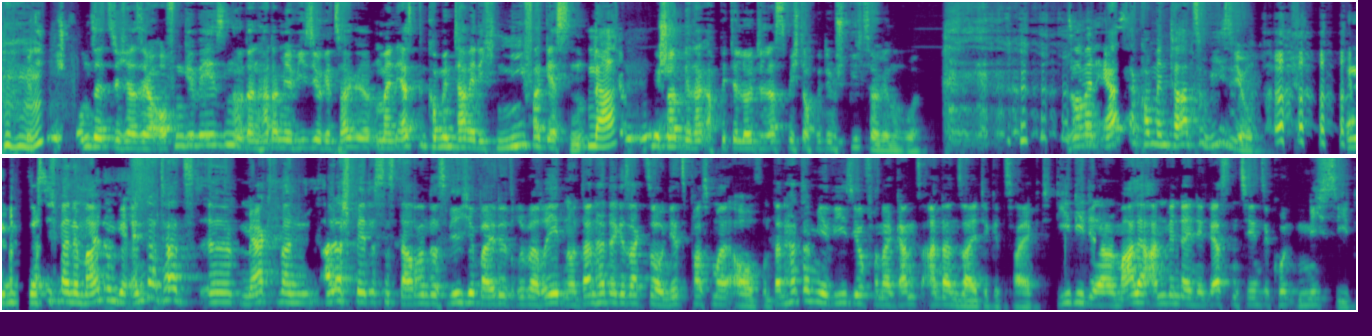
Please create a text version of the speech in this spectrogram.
Mhm. Jetzt bin ich grundsätzlich ja sehr offen gewesen und dann hat er mir Visio gezeigt und meinen ersten Kommentar werde ich nie vergessen. Na? Ich habe umgeschaut und gesagt, ach bitte Leute, lasst mich doch mit dem Spielzeug in Ruhe. Das war mein erster Kommentar zu Visio. ähm, dass sich meine Meinung geändert hat, äh, merkt man allerspätestens daran, dass wir hier beide drüber reden. Und dann hat er gesagt, so, und jetzt pass mal auf. Und dann hat er mir Visio von einer ganz anderen Seite gezeigt. Die, die der normale Anwender in den ersten zehn Sekunden nicht sieht.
